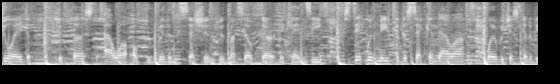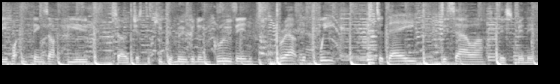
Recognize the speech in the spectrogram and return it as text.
Enjoyed the first hour of the rhythm sessions with myself, Derrick McKenzie. Stick with me for the second hour where we're just going to be hotting things up for you. So just to keep you moving and grooving throughout this week, today, this hour, this minute,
